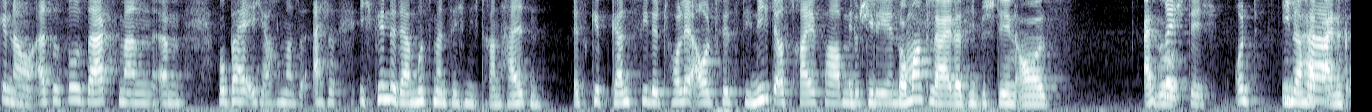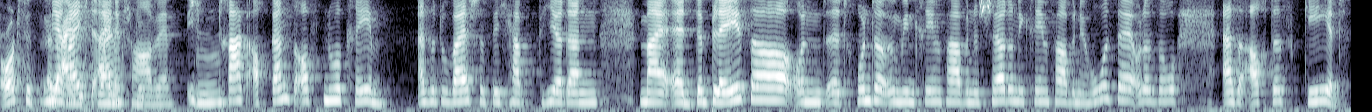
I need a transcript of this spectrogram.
Genau, also so sagt man, ähm, wobei ich auch immer so, also ich finde, da muss man sich nicht dran halten. Es gibt ganz viele tolle Outfits, die nicht aus drei Farben es bestehen. Es gibt Sommerkleider, die bestehen aus. Also Richtig. Und innerhalb sag, eines Outfits, also mir reicht eine. Farbe. Ich trage auch ganz oft nur Creme. Also du weißt es, ich habe hier dann mal äh, The Blazer und äh, drunter irgendwie ein cremefarbene Shirt und eine cremefarbene Hose oder so. Also auch das geht.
